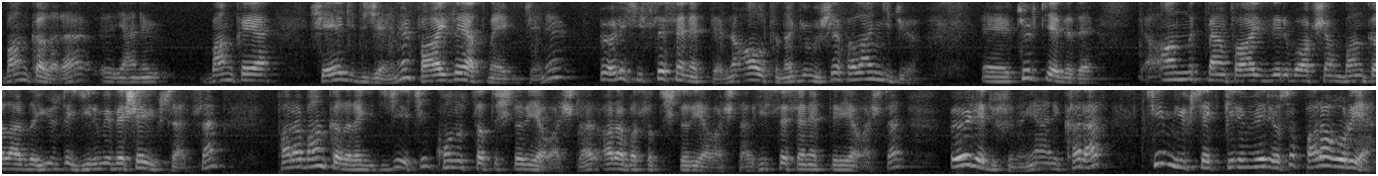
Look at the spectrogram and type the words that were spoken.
bankalara e, yani bankaya şeye gideceğine, faize yatmaya gideceğine böyle hisse senetlerine, altına, gümüşe falan gidiyor. E, Türkiye'de de anlık ben faizleri bu akşam bankalarda yüzde 25'e yükseltsem para bankalara gideceği için konut satışları yavaşlar, araba satışları yavaşlar, hisse senetleri yavaşlar. Öyle düşünün. Yani karar kim yüksek prim veriyorsa para oraya.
